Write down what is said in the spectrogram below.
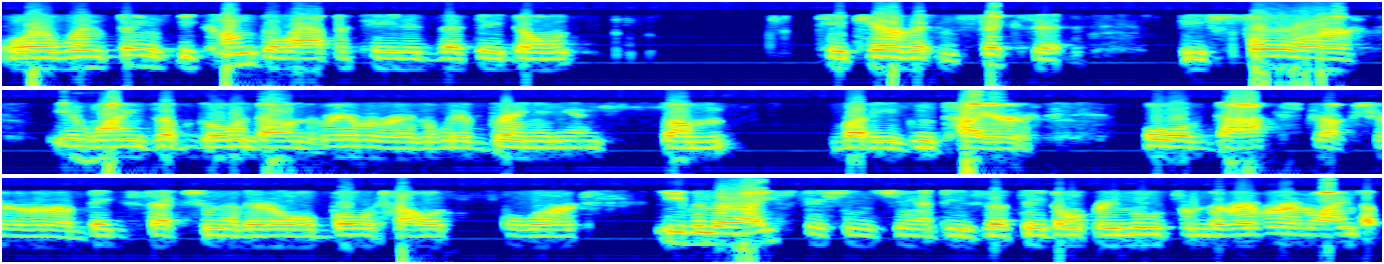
or when things become dilapidated that they don't take care of it and fix it before it winds up going down the river and we're bringing in somebody's entire old dock structure or a big section of their old boathouse or even their ice fishing shanties that they don't remove from the river and wind up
